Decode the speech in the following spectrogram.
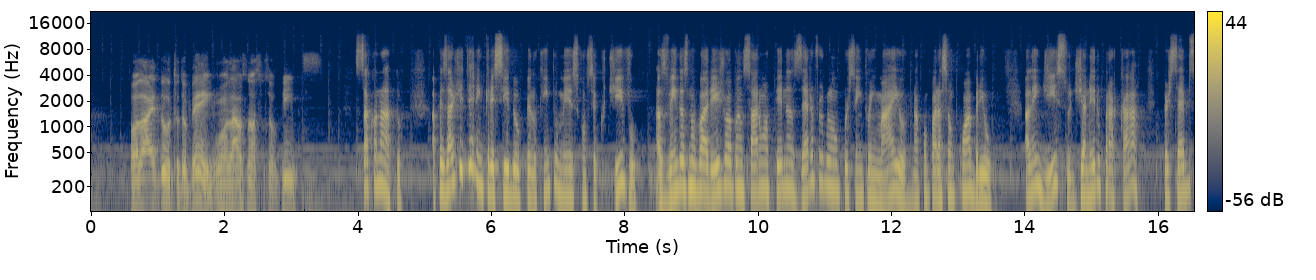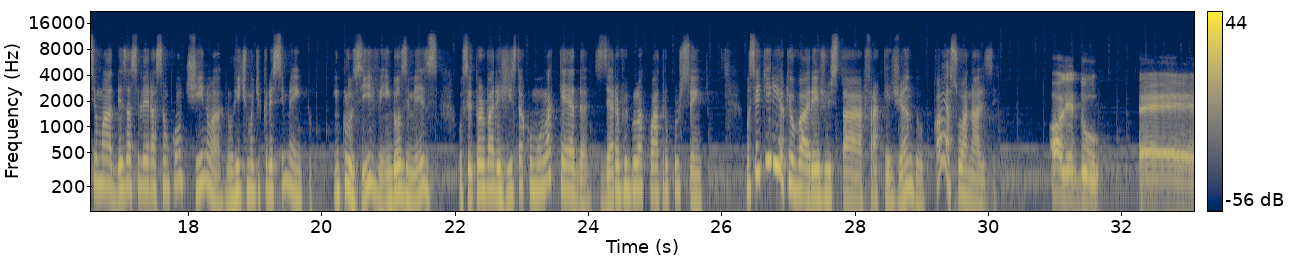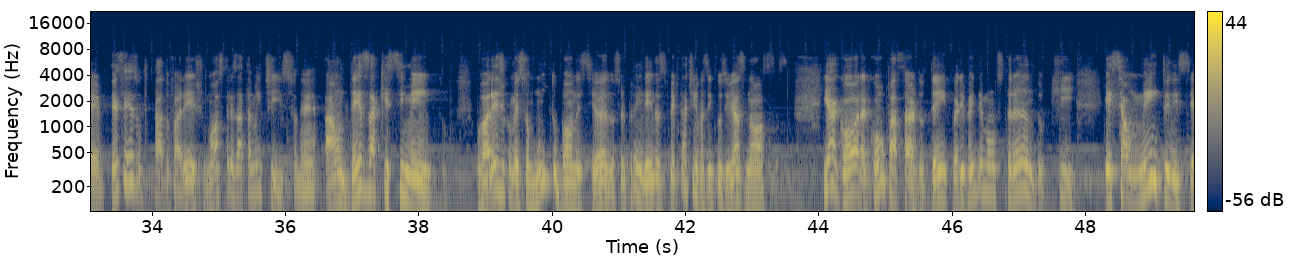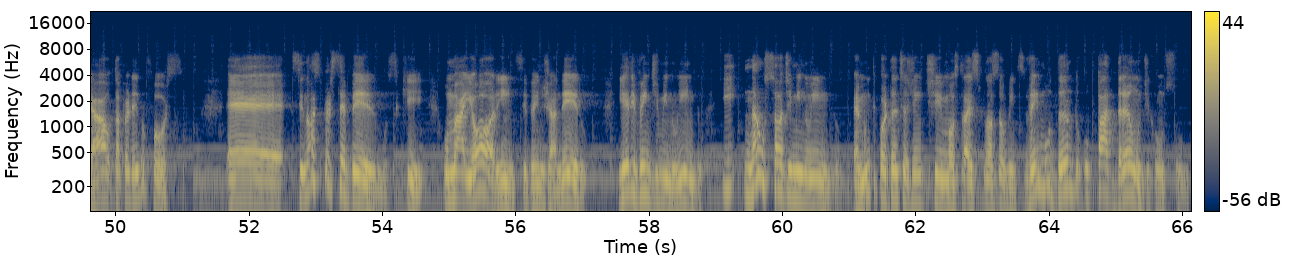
Olá, Edu, tudo bem? Um olá aos nossos ouvintes. Saconato, apesar de terem crescido pelo quinto mês consecutivo, as vendas no varejo avançaram apenas 0,1% em maio na comparação com abril. Além disso, de janeiro para cá, percebe-se uma desaceleração contínua no ritmo de crescimento. Inclusive, em 12 meses, o setor varejista acumula queda, 0,4%. Você diria que o varejo está fraquejando? Qual é a sua análise? Olha, Edu, é, esse resultado do varejo mostra exatamente isso, né? Há um desaquecimento. O varejo começou muito bom nesse ano, surpreendendo as expectativas, inclusive as nossas. E agora, com o passar do tempo, ele vem demonstrando que esse aumento inicial está perdendo força. É, se nós percebermos que o maior índice vem em janeiro e ele vem diminuindo, e não só diminuindo, é muito importante a gente mostrar isso para os nossos ouvintes, vem mudando o padrão de consumo.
